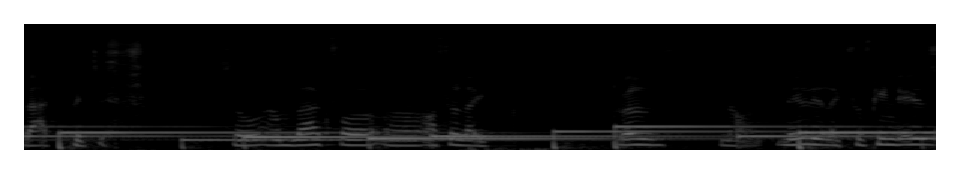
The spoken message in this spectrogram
back, bitches. So I'm back for uh, after like 12, no, nearly like 15 days.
